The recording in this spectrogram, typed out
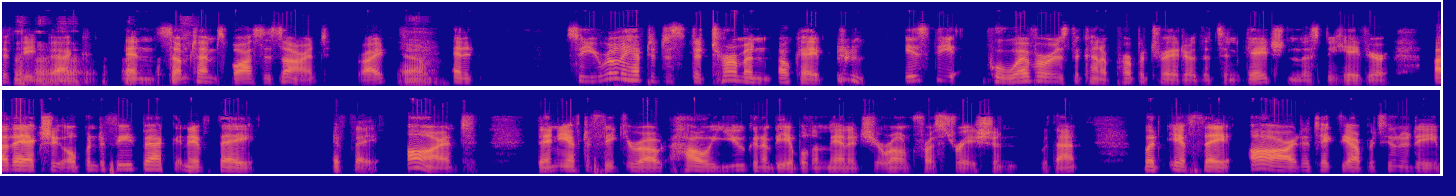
to feedback. And sometimes bosses aren't right? Yeah. And it, so you really have to just determine okay is the whoever is the kind of perpetrator that's engaged in this behavior are they actually open to feedback? And if they if they aren't then you have to figure out how are you going to be able to manage your own frustration with that but if they are to take the opportunity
